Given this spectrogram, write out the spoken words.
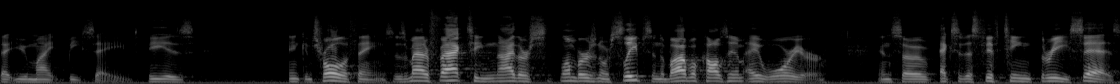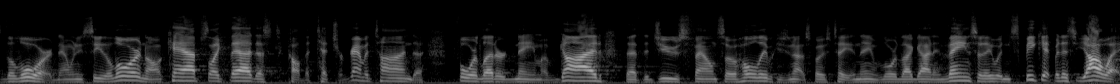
that you might be saved. He is in control of things. As a matter of fact, he neither slumbers nor sleeps, and the Bible calls him a warrior. And so Exodus 15:3 says, "The Lord." Now, when you see the Lord in all caps like that, that's called the Tetragrammaton, the four-lettered name of God that the Jews found so holy because you're not supposed to take the name of Lord thy God in vain, so they wouldn't speak it. But it's Yahweh.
